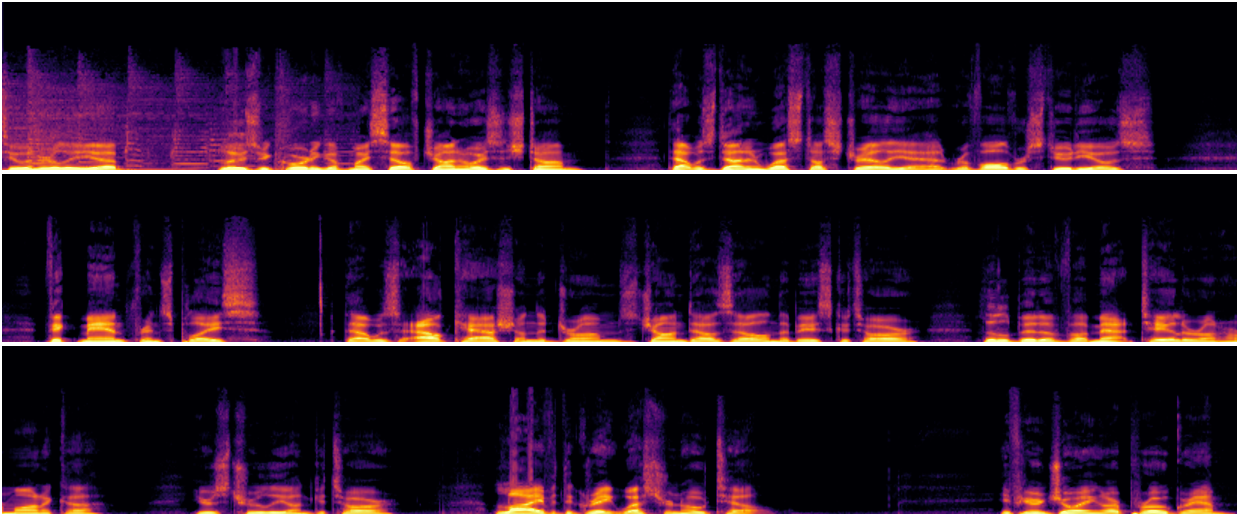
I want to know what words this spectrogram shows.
to an early uh, blues recording of myself, John Heusenstam. That was done in West Australia at Revolver Studios, Vic Manfred's place. That was Al Cash on the drums, John Dalzell on the bass guitar, a little bit of uh, Matt Taylor on harmonica, yours truly on guitar. Live at the Great Western Hotel. If you're enjoying our program,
